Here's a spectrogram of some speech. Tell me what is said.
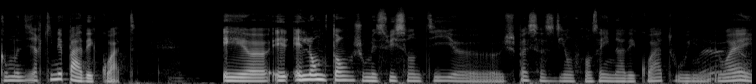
comment dire, qui n'est pas adéquate. Et, euh, et, longtemps, je me suis sentie, euh, je sais pas si ça se dit en français, inadéquate ou... ouais,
